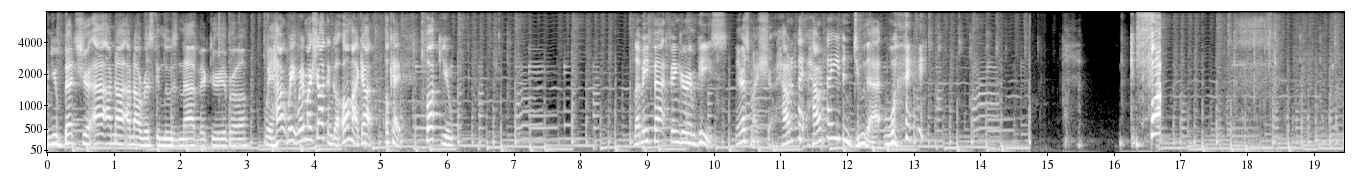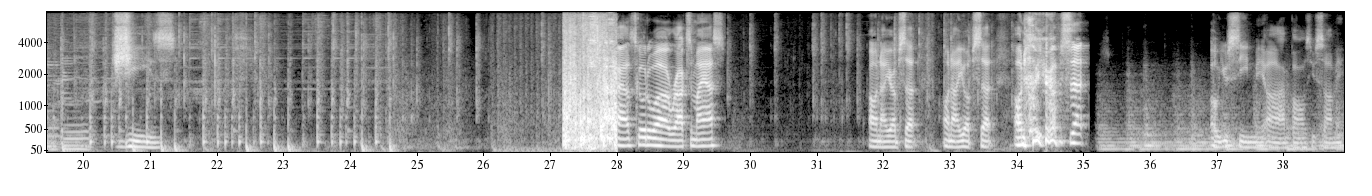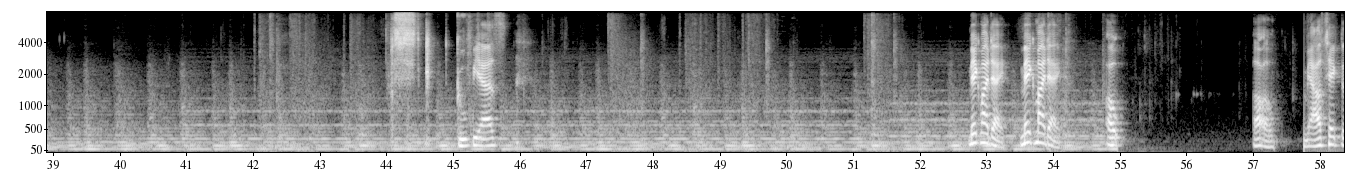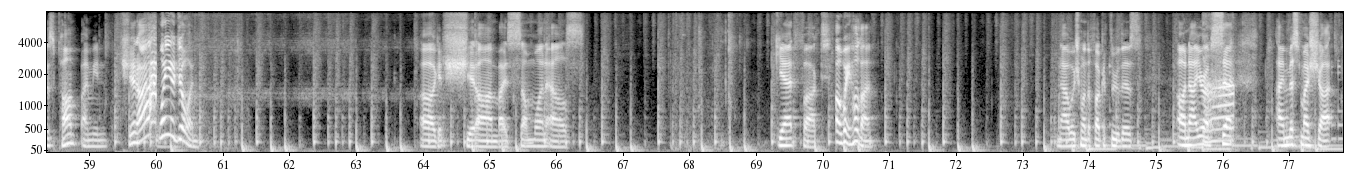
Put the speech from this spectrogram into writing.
And you bet your I, I'm not I'm not risking losing that victory, bro. Wait, how wait, where'd my shotgun go? Oh my god. Okay, fuck you. Let me fat finger in peace. There's my shot. How did I how did I even do that? What? Fuck! Jeez. Alright, let's go to uh, rocks in my ass. Oh, now you're upset. Oh, now you're upset. Oh, now you're upset. Oh, you seen me. Ah, balls, you saw me. Goofy ass. Make my day. Make my day. Oh. Uh-oh. I mean, I'll take this pump. I mean, shit. Ah! What are you doing? Oh, get shit on by someone else. Get fucked. Oh, wait, hold on. Now nah, which motherfucker threw this? Oh, now you're upset. I missed my shot.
